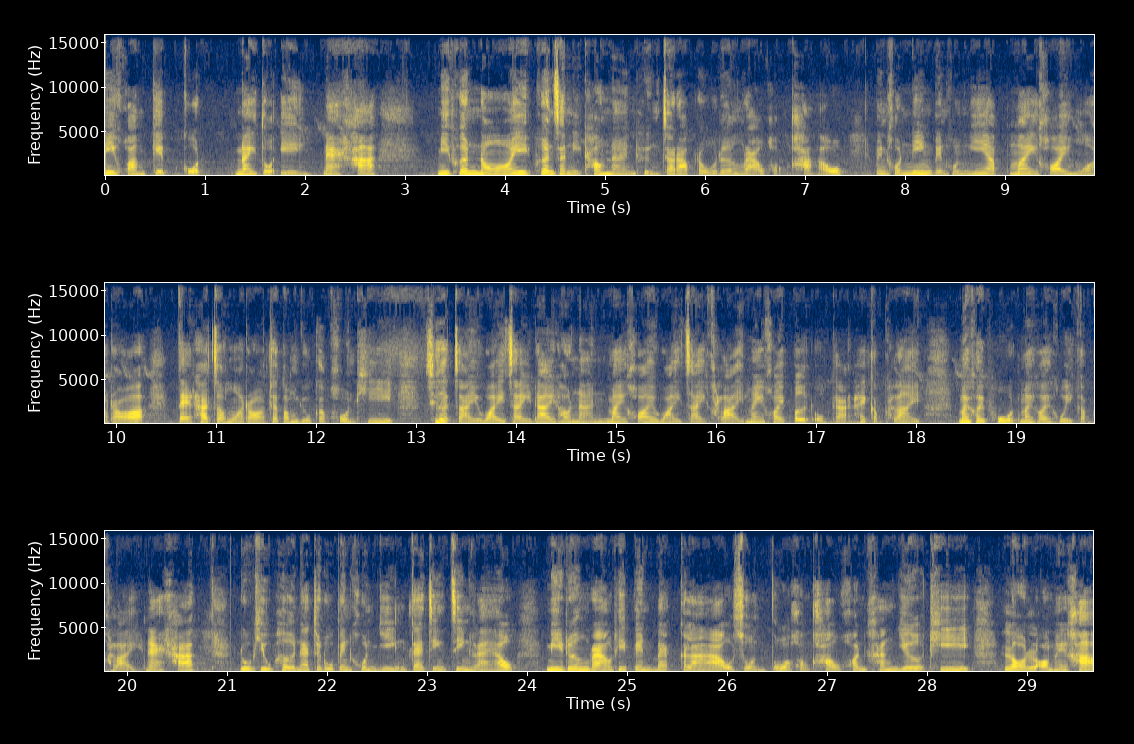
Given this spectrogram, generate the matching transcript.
มีความเก็บกดในตัวเองนะคะ มีเพื่อนน้อยเพื่อนสนิทเท่านั้นถึงจะรับรู้เรื่องราวของเขา เป็นคนนิ่งเป็นคนเงียบไม่ค่อยหัวเราะ แต่ถ้าจะหัวเราะจะต้องอยู่กับคนที่เชื่อใจไว้ใจได้เท่านั้น ไม่ค่อยไว้ใจใคร ไม่ค่อยเปิดโอกาสให้กับใคร ไม่ค่อยพูด ไม่ค่อยคุยกับใครนะคะ ดูผิวเผินอาจจะดูเป็นคนหญิงแต่จริง ๆ แล้ว มีเรื่องราวที่เป็นแบ็กกราวด์ส่วนตัวของเขาค่อนข้างเยอะที่หล่อหลอมให้เขา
